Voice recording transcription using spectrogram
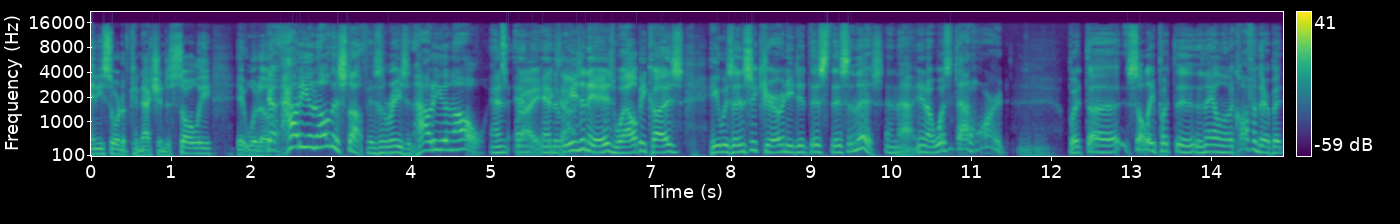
any sort of connection to Solie, it would have. Yeah, How do you know this stuff? Is the reason. How do you know? And and, Right, and the reason is well because he was insecure and he did this, this, and this, and Mm-hmm. that. You know, wasn't that hard? But uh, Solie put the, the nail in the coffin there. But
